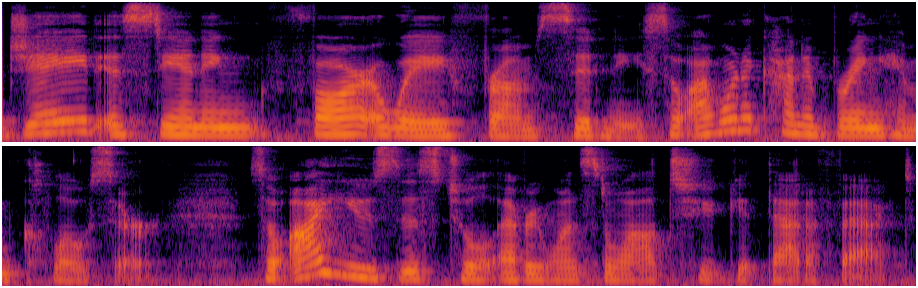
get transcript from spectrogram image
Jade is standing far away from Sydney. So I want to kind of bring him closer. So I use this tool every once in a while to get that effect.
